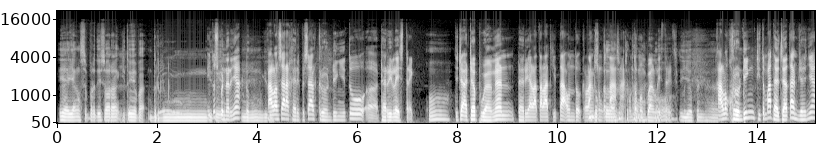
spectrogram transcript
Iya yang seperti suara gitu ya Pak. Derung Itu gitu ya. sebenarnya Deng gitu. Kalau secara garis besar grounding itu eh, dari listrik. oh Tidak ada buangan dari alat-alat kita untuk langsung untuk ke langsung tanah ke untuk tanah. membuang Oh, listrik. Iya benar. Kalau grounding di tempat hajatan biasanya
